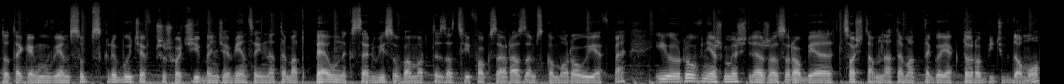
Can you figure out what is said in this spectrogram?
to tak jak mówiłem, subskrybujcie, w przyszłości będzie więcej na temat pełnych serwisów amortyzacji Foxa razem z komorą IFP i również myślę, że zrobię coś tam na temat tego, jak to robić w domu.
